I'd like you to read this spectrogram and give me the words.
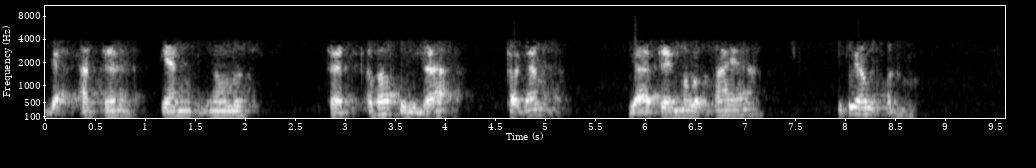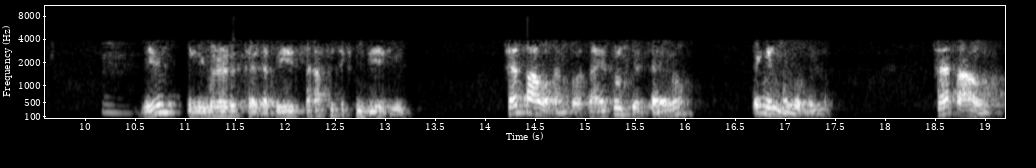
Nggak ada yang ngelus dan apa bunda bahkan nggak ada yang meluk saya. Itu yang aduh. Hmm. ini benar-benar tapi secara fisik sendiri. Saya tahu kan kalau saya itu biar saya lo pengen meluk itu. Saya tahu.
